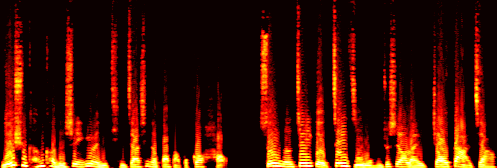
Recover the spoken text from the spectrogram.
也许很可能是因为你提加薪的方法不够好。所以呢，这一个这一集我们就是要来教大家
